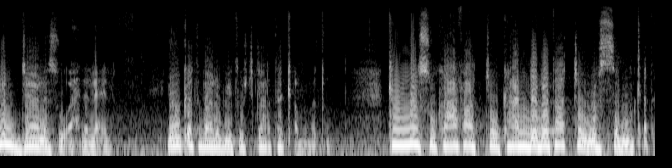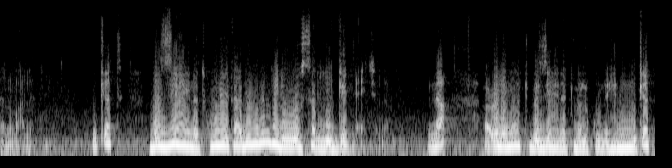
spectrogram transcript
ግን ጃለሱ አህለ ልዕልም የእውቀት ባለቤቶች ጋር ተቀመጡ። ከነሱ ከአፋቸው ከአንደበታቸው ወሰዱ እውቀትን ማለት ነው። እውቀት በዚህ አይነት ሁኔታ ቢሆን እንጂ ሊወሰድ ሊገኝ አይችልም። እና ዑለማዎች በዚህ አይነት መልኩ ነው ይህንን እውቀት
